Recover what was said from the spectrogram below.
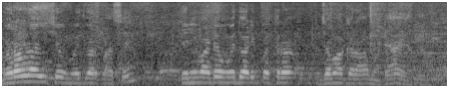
ભરાવડાવ્યું છે ઉમેદવાર પાસે. તેની માટે ઉમેદવારી પત્ર જમા કરાવવા માટે આવ્યા. હતા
